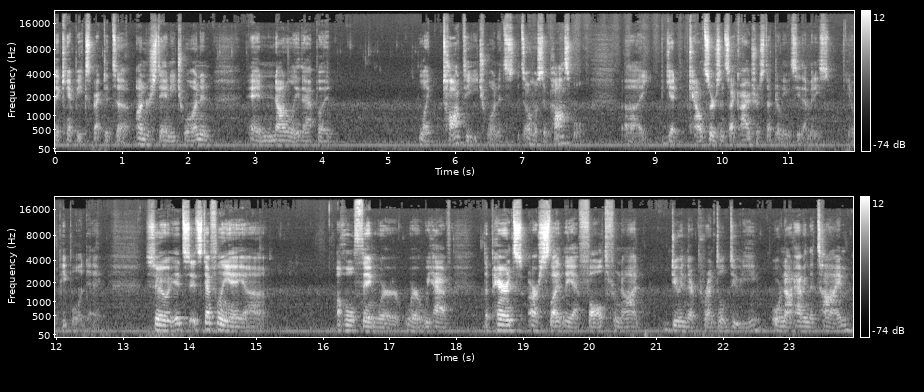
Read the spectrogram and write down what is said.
they can't be expected to understand each one and and not only that but like talk to each one. It's it's almost impossible. Uh, get counselors and psychiatrists that don't even see that many you know people a day. So it's it's definitely a uh, a whole thing where where we have the parents are slightly at fault for not doing their parental duty or not having the time.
